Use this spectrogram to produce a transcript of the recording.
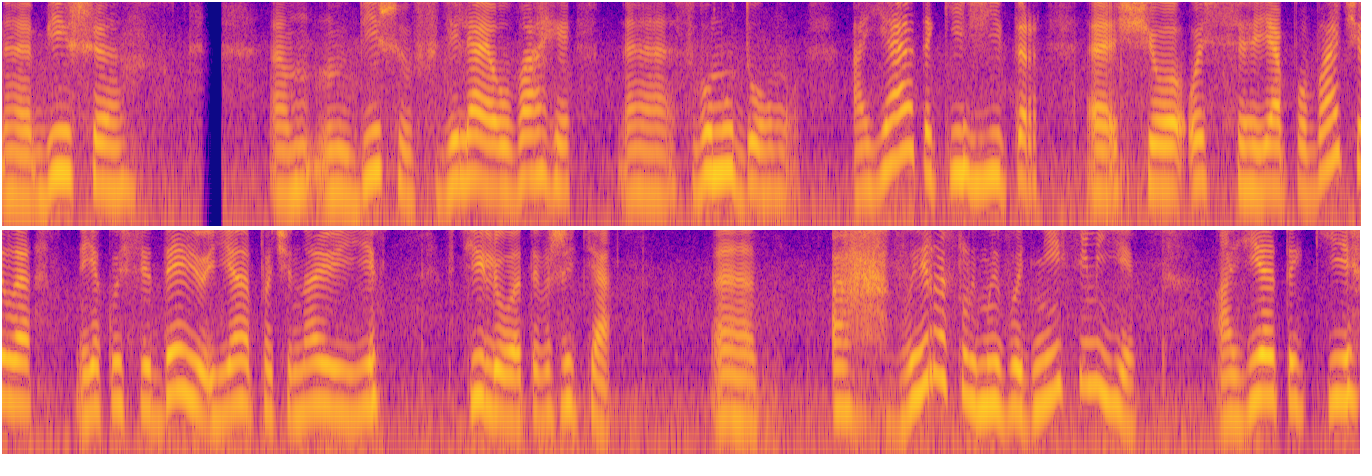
е, більше, ем, більше вділяє уваги е, своєму дому. А я такий вітер, е, що ось я побачила якусь ідею, і я починаю її втілювати в життя. Е, виросли ми в одній сім'ї, а є такі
